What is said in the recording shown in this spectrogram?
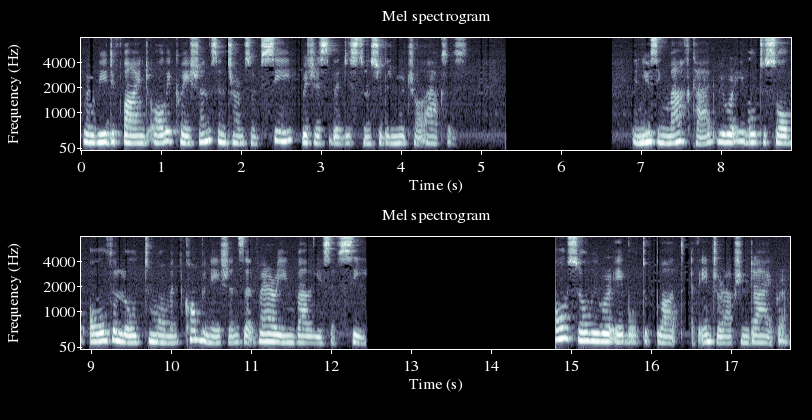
where we defined all equations in terms of c, which is the distance to the neutral axis. And using MathCAD, we were able to solve all the load to moment combinations at varying values of c. Also, we were able to plot the interaction diagram.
